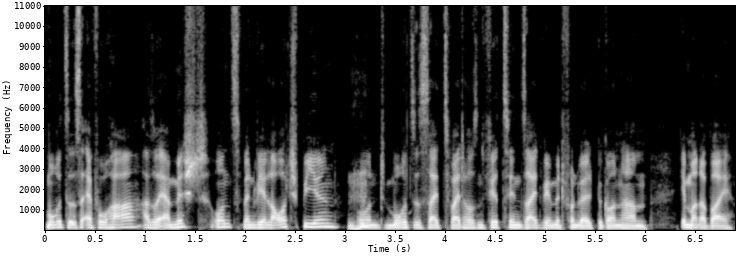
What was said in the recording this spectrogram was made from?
Moritz ist FOH, also er mischt uns, wenn wir laut spielen. Und Moritz ist seit 2014, seit wir mit von Welt begonnen haben, immer dabei.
